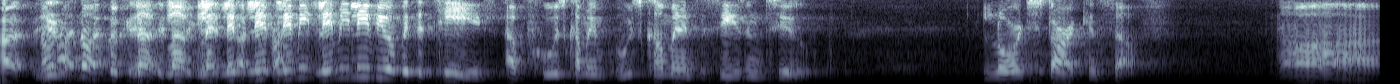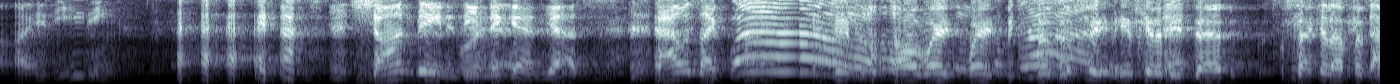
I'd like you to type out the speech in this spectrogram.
I, no, you, no, no, look, it's, Look, it's look. really Let, let, let, let me let me leave you with the tease of who's coming. Who's coming into season two? Lord Stark himself. Ah, he's eating. Sean Bean is eating again. Yes. I was like, whoa. oh wait, wait. Does this mean he's gonna be dead? Second episode.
